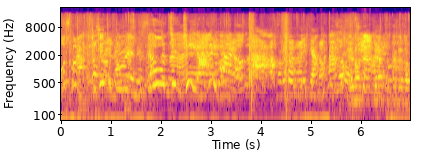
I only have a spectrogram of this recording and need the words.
Och smör. Oh, du päron. Vad vill du dricka? Är det något speciellt som kan sätta på?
